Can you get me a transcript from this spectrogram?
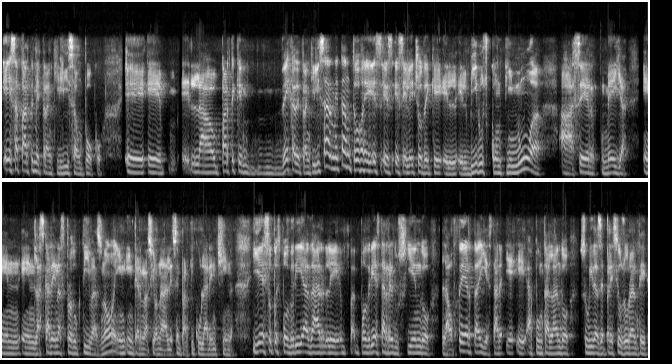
esa parte me tranquiliza un poco. Eh, eh, la parte que deja de tranquilizarme tanto es, el hecho de que el, el virus continúa a hacer mella en, las cadenas productivas ¿no? internacionales, en particular en China. Y eso pues podría darle, podría estar reduciendo la oferta y estar eh, eh, apuntalando subidas de precios durante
